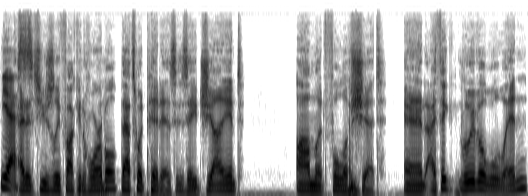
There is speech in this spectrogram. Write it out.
Yes. and it's usually fucking horrible. That's what Pitt is. Is a giant omelet full of shit. And I think Louisville will win,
